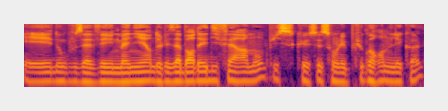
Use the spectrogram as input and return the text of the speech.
Et donc vous avez une manière de les aborder différemment puisque ce sont les plus grands de l'école?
